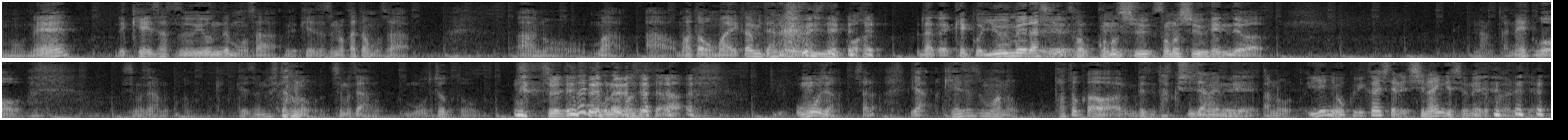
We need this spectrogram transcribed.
もうね。で警察呼んでもさ警察の方もさあのまああまたお前かみたいな感じでこう なんか結構有名らしいよ、そのこの周その周辺では。なんかねこうすみませんあの警察の人あのすみませんあのもうちょっと連れて帰ってもらえますって言ったら 思うじゃん。そしたら「いや警察もあのパトカーは別にタクシーじゃないんで、あの家に送り返したりしないんですよね」とか言われて。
